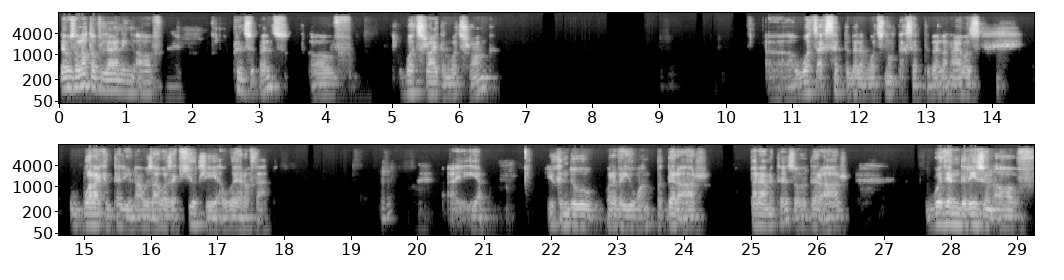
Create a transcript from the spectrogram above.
there was a lot of learning of principles of what's right and what's wrong, uh, what's acceptable and what's not acceptable. And I was, what I can tell you now is I was acutely aware of that. Mm-hmm. Uh, yeah, you can do whatever you want, but there are parameters or there are within the reason of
